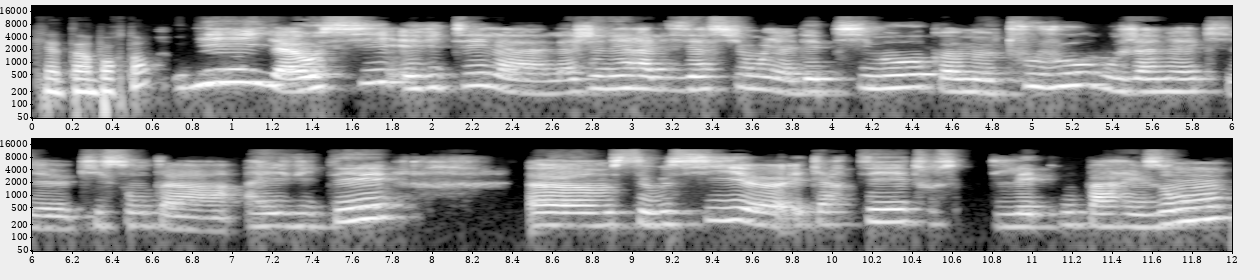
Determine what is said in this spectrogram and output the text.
qui sont importantes? Oui, il y a aussi éviter la, généralisation. Il y a des petits mots comme toujours ou jamais qui, qui sont à, à éviter. Euh, c'est aussi euh, écarter toutes les comparaisons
